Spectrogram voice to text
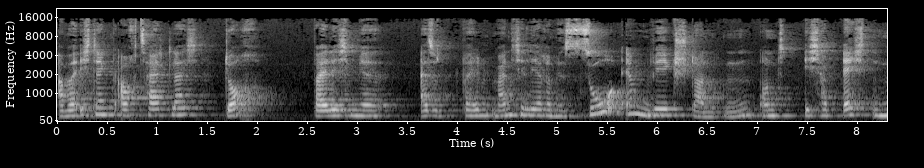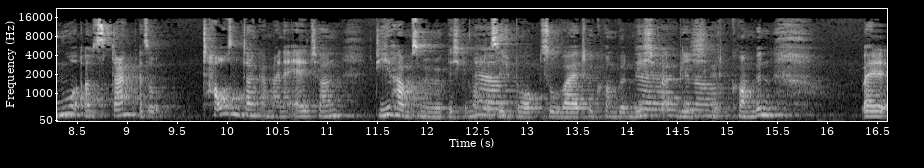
aber ich denke auch zeitgleich doch, weil ich mir, also weil manche Lehrer mir so im Weg standen und ich habe echt nur aus Dank, also tausend Dank an meine Eltern, die haben es mir möglich gemacht, Ja. dass ich überhaupt so weit gekommen bin, wie, Ja, ich, wie ich genau. halt gekommen bin. Weil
